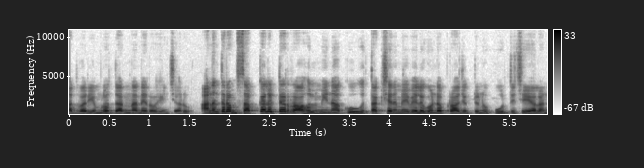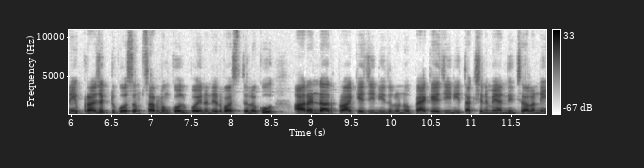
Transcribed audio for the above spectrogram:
ఆధ్వర్యంలో ధర్నా నిర్వహించారు. అనంతరం సబ్ కలెక్టర్ రాహుల్ మీనాకు తక్షణమే వెలుగొండ ప్రాజెక్టును పూర్తి చేయాలని ప్రాజెక్టు కోసం కోసం సర్వం కోల్పోయిన నిర్వాసితులకు ఆర్ అండ్ ఆర్ ప్యాకేజీ నిధులను ప్యాకేజీని తక్షణమే అందించాలని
